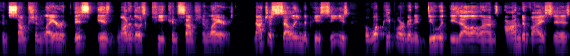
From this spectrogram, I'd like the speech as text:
consumption layer, this is one of those key consumption layers not just selling the PCs, but what people are going to do with these LLMs on devices,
